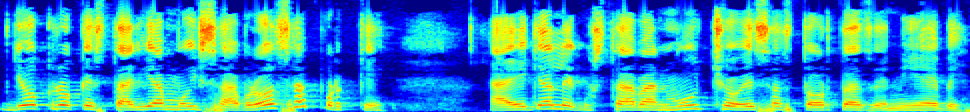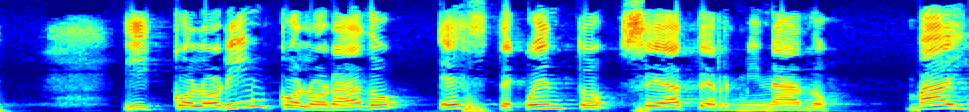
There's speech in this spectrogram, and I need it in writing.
Yo creo que estaría muy sabrosa porque a ella le gustaban mucho esas tortas de nieve. Y colorín colorado, este cuento se ha terminado. Bye.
